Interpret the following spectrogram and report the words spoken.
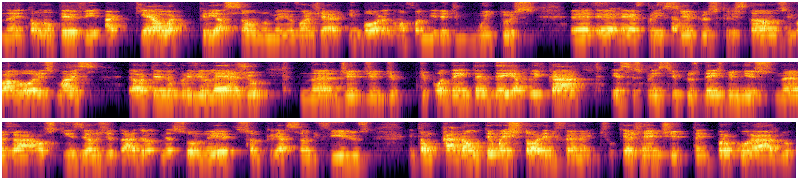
Né? Então, não teve aquela criação no meio evangélico, embora numa família de muitos é, é, é, princípios cristãos e valores, mas ela teve o privilégio né, de, de, de, de, poder entender e aplicar esses princípios desde o início. Né? Já aos 15 anos de idade, ela começou a ler sobre criação de filhos. Então, cada um tem uma história diferente. O que a gente tem procurado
